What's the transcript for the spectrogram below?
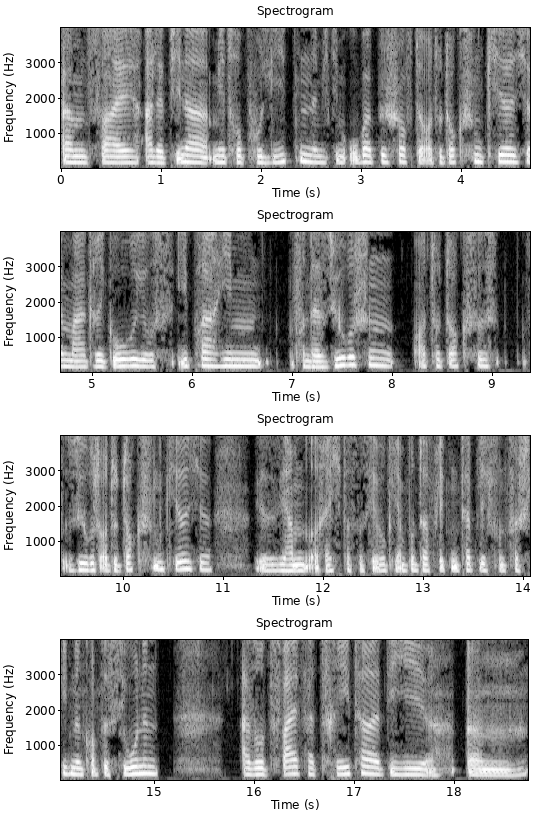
ähm, zwei Aleppiner Metropoliten, nämlich dem Oberbischof der orthodoxen Kirche, Mar Gregorius Ibrahim von der syrischen orthodoxes, syrisch-orthodoxen Kirche. Sie, haben recht, das ist hier wirklich ein bunter Flickenteppich von verschiedenen Konfessionen. Also zwei Vertreter, die ähm,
